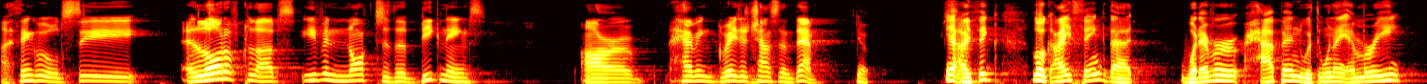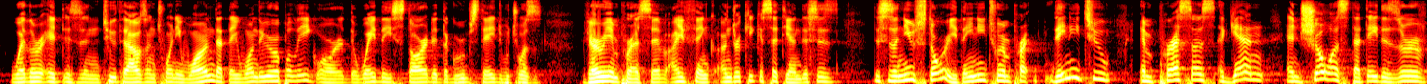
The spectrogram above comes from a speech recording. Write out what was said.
I think we will see a lot of clubs, even not the big names, are having greater chance than them. Yeah. Yeah, I think look, I think that whatever happened with Unai Emery, whether it is in 2021 that they won the Europa League or the way they started the group stage, which was very impressive, I think under Quique Setién, this is this is a new story. They need to impress. They need to impress us again and show us that they deserve,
